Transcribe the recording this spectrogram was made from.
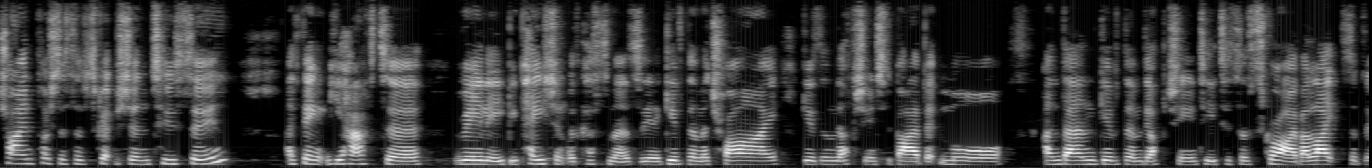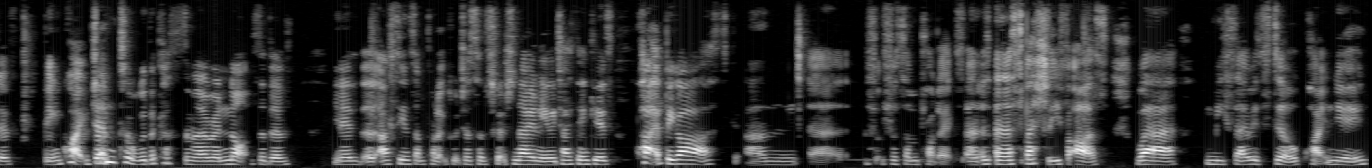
try and push the subscription too soon. I think you have to really be patient with customers, you know, give them a try, give them the opportunity to buy a bit more, and then give them the opportunity to subscribe. I like sort of being quite gentle with the customer and not sort of, you know, I've seen some products which are subscription only, which I think is quite a big ask um, uh, for, for, some products, and, and especially for us, where miso is still quite new.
